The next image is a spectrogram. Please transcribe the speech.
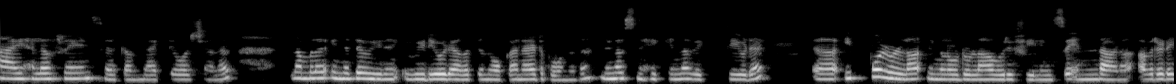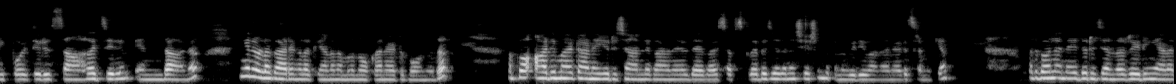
Hi hello friends welcome back to our channel നമ്മൾ ഇന്നത്തെ വീഡിയോ വീഡിയോയുടെ അകത്ത് നോക്കാനായിട്ട് പോകുന്നത് നിങ്ങൾ സ്നേഹിക്കുന്ന വ്യക്തിയുടെ ഇപ്പോഴുള്ള നിങ്ങളോടുള്ള ആ ഒരു ഫീലിങ്സ് എന്താണ്? അവരുടെ ഇപ്പോഴത്തെ ഒരു സാഹചര്യം എന്താണ്? ഇങ്ങനെയുള്ള കാര്യങ്ങളൊക്കെയാണ് നമ്മൾ നോക്കാനായിട്ട് പോകുന്നത്. അപ്പോൾ ആദ്യമായിട്ടാണ് ഈ ഒരു ചാനൽ കാണുന്നത് ദയവായി സബ്സ്ക്രൈബ് ചെയ്തതിന് ശേഷം പെട്ടെന്ന് വീഡിയോ കാണാനായിട്ട് ശ്രമിക്കാം. അതുപോലെ തന്നെ ഇതൊരു ജനറൽ റീഡിംഗ് ആണ്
